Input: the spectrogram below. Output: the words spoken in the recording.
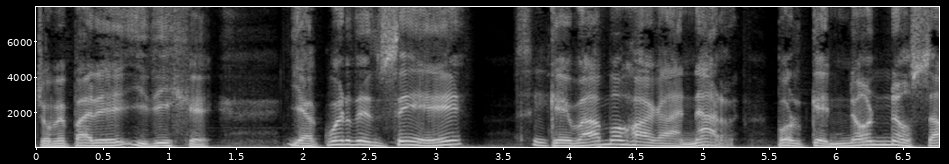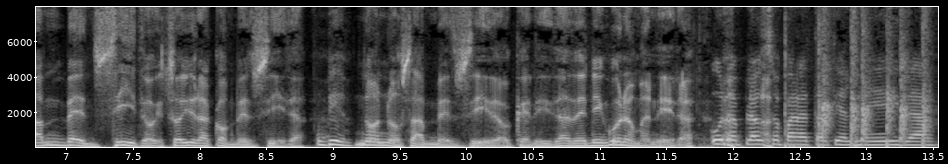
yo me paré y dije, y acuérdense, ¿eh? Sí. que vamos a ganar, porque no nos han vencido, y soy una convencida. Bien. No nos han vencido, querida, de ninguna manera. Un aplauso para Tati Almeida.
